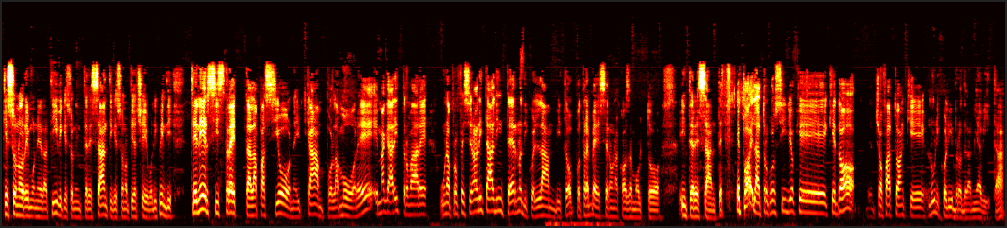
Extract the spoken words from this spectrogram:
che sono remunerativi, che sono interessanti, che sono piacevoli. Quindi tenersi stretta la passione, il campo, l'amore e magari trovare una professionalità all'interno di quell'ambito potrebbe essere una cosa molto interessante. E poi l'altro consiglio che, che do, ci ho fatto anche l'unico libro della mia vita,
